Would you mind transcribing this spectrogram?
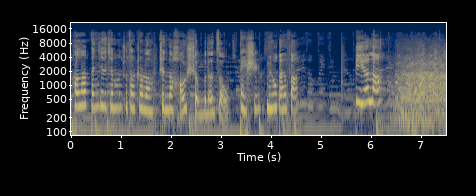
好了，本期的节目就到这儿了，真的好舍不得走，但是没有办法，别了。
